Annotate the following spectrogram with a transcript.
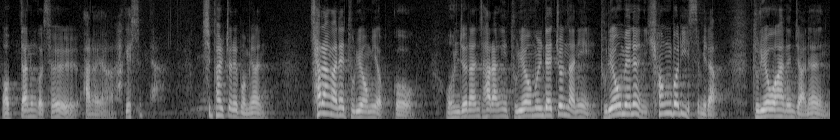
없다는 것을 알아야 하겠습니다. 18절에 보면 사랑 안에 두려움이 없고 온전한 사랑이 두려움을 내쫓나니 두려움에는 형벌이 있습니다. 두려워하는 자는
